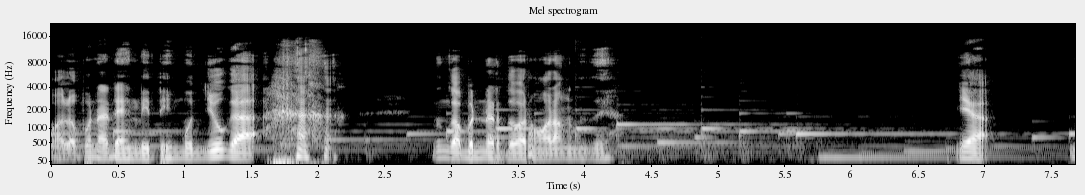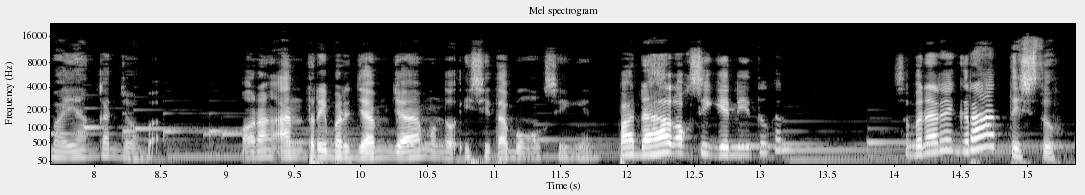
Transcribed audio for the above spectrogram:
walaupun ada yang ditimbun juga. itu nggak bener tuh orang-orang itu ya. Ya, bayangkan coba. Orang antri berjam-jam untuk isi tabung oksigen. Padahal oksigen itu kan sebenarnya gratis tuh.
